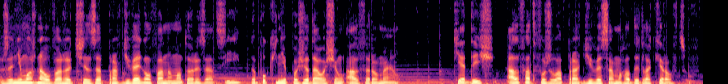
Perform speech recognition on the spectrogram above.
że nie można uważać się za prawdziwego fana motoryzacji, dopóki nie posiadało się Alfa Romeo. Kiedyś Alfa tworzyła prawdziwe samochody dla kierowców.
